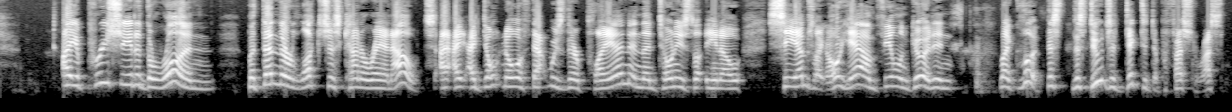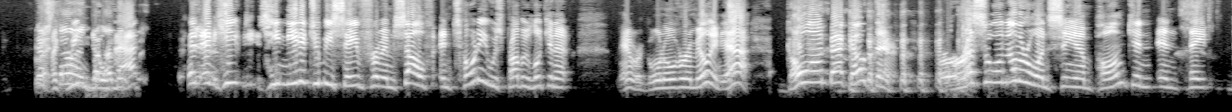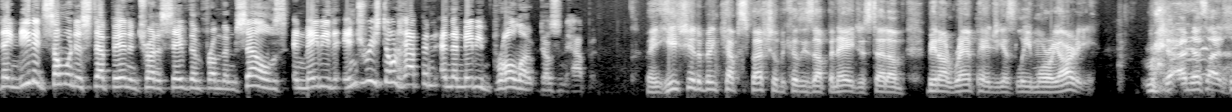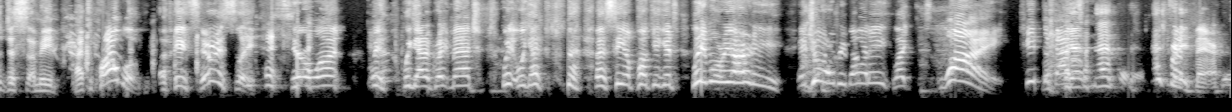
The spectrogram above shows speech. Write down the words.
I appreciated the run, but then their luck just kind of ran out. I, I don't know if that was their plan. And then Tony's, you know, CM's like, oh yeah, I'm feeling good. And like, look, this this dude's addicted to professional wrestling. Right. Like fine, we know that. Mean, and, and he he needed to be saved from himself. And Tony was probably looking at, man, we're going over a million. Yeah, go on back out there, wrestle another one, CM Punk. And and they they needed someone to step in and try to save them from themselves. And maybe the injuries don't happen, and then maybe brawl out doesn't happen. I mean, he should have been kept special because he's up in age instead of being on Rampage against Lee Moriarty. Right. Yeah, just, I just, I mean, that's a problem. I mean, seriously, you know what? We, we got a great match. We, we got uh, CM Punk against Lee Moriarty. Enjoy, everybody. Like, why? Keep the guy. Yeah, that, that's pretty fair.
